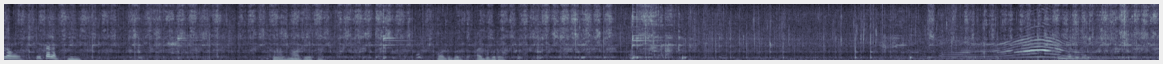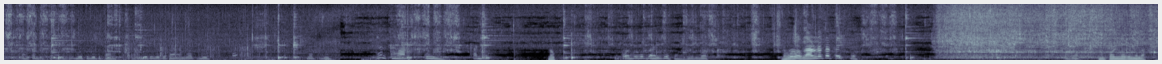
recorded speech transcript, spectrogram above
long. Di sana. Hmm. Terus mati itu. Oh, itu berat. Aduh berat. to be the car. I'm going to be the car. I'm not blue. Not blue. Not car. Mm. Pardon. Look. Pardon. Look.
